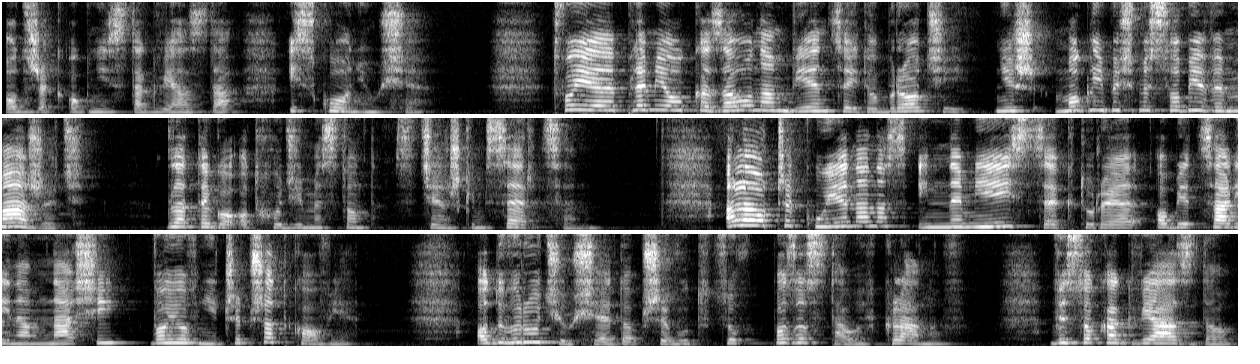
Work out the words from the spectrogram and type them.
odrzekł ognista gwiazda i skłonił się. Twoje plemię okazało nam więcej dobroci, niż moglibyśmy sobie wymarzyć. Dlatego odchodzimy stąd z ciężkim sercem. Ale oczekuje na nas inne miejsce, które obiecali nam nasi wojowniczy przodkowie. Odwrócił się do przywódców pozostałych klanów. Wysoka gwiazdo,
